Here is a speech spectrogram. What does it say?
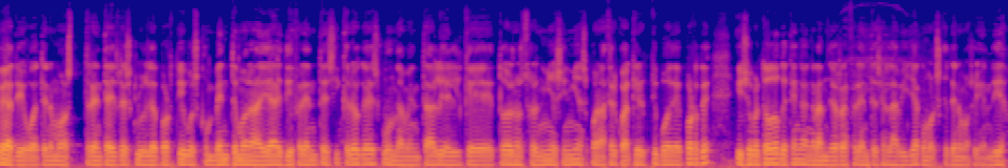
Pero digo, tenemos 33 clubes deportivos con 20 modalidades diferentes y creo que es fundamental el que todos nuestros niños y niñas puedan hacer cualquier tipo de deporte y sobre todo que tengan grandes referentes en la villa como los que tenemos hoy en día.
